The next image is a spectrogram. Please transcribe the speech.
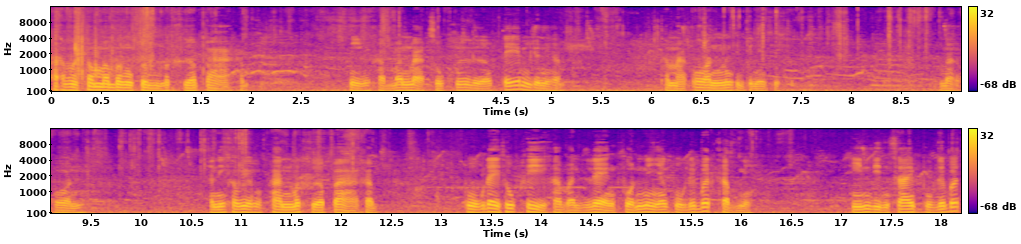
พาผู้ชมมาเบิ่งต้นมะเขือป่าครับ นี่ครับมันหมากสุกเหลืองเต็มอยู่นี่ครับถ้าหมากอ่อนมันจะเป็นยังไงครับหมากอ่อน อันนี้เขาเรียกว่าพันธุ์มะเขือป่าครับ ปลูกได้ทุกที่ครับ อันแรงฝนนี่ยังปลูกได้เบิดครับนี่หินดินทรายปลูกได้เบิด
